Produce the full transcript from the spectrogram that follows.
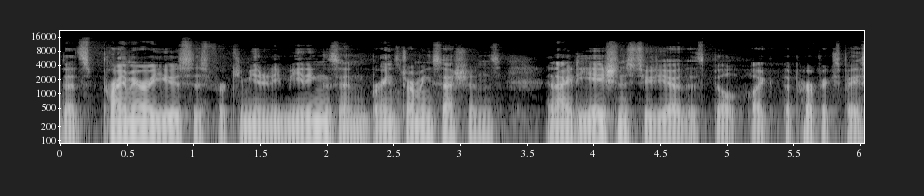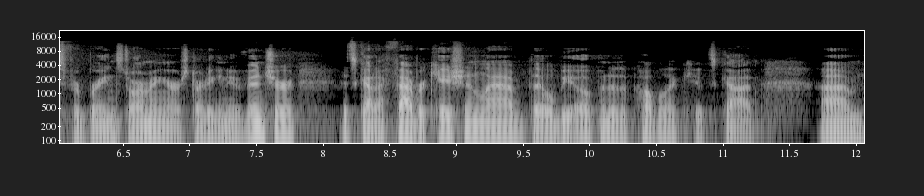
that's primary use is for community meetings and brainstorming sessions. An ideation studio that's built like the perfect space for brainstorming or starting a new venture. It's got a fabrication lab that will be open to the public. It's got um,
